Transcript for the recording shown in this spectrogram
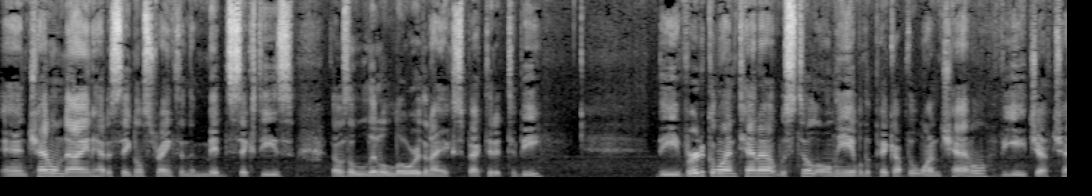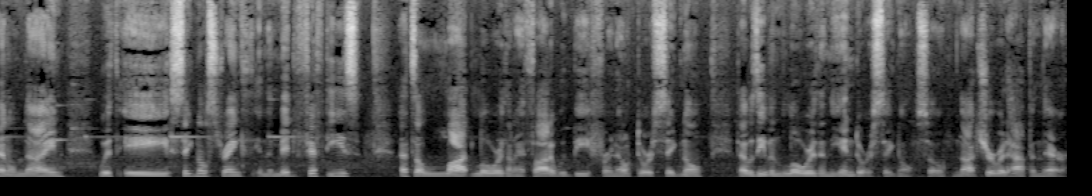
And channel 9 had a signal strength in the mid 60s. That was a little lower than I expected it to be. The vertical antenna was still only able to pick up the one channel, VHF channel 9, with a signal strength in the mid 50s. That's a lot lower than I thought it would be for an outdoor signal. That was even lower than the indoor signal, so not sure what happened there.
